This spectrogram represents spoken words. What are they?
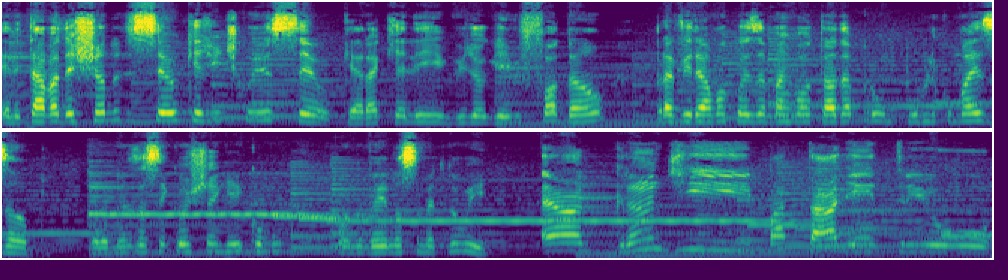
ele tava deixando de ser o que a gente conheceu, que era aquele videogame fodão, pra virar uma coisa mais voltada para um público mais amplo. Pelo menos assim que eu cheguei como quando veio o lançamento do Wii. É a grande batalha entre o,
